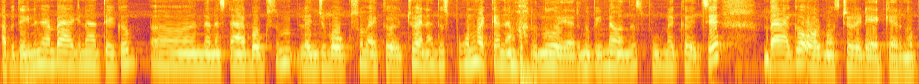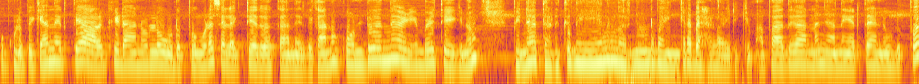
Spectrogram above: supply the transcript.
അപ്പോഴത്തേക്കിനും ഞാൻ ബാഗിനകത്തേക്ക് എന്താണ് സ്നാക്ക് ബോക്സും ലഞ്ച് ബോക്സും ഒക്കെ വെച്ചു. അതിനകത്ത് സ്പൂൺ വെക്കാൻ ഞാൻ മറന്നുപോയായിരുന്നു. പിന്നെ വന്ന് സ്പൂണൊക്കെ വെച്ച് ബാഗ് ഓൾമോസ്റ്റ് റെഡി ആക്കിയായിരുന്നു. അപ്പോൾ കുളിപ്പിക്കാൻ നിർത്തിയ ആൾക്ക് ഇടാനുള്ള ഉടുപ്പും കൂടെ സെലക്ട് ചെയ്ത് വെക്കാൻ നിർത്തി കാരണം കൊണ്ടുവന്ന് കഴിയുമ്പോഴത്തേക്കിനും പിന്നെ തണുക്കുന്നേന്നും പറഞ്ഞുകൊണ്ട് ഭയങ്കര ബഹളമായിരിക്കും. അപ്പോൾ അത് കാരണം ഞാൻ നേരത്തെ തന്നെ ഉടുപ്പ്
